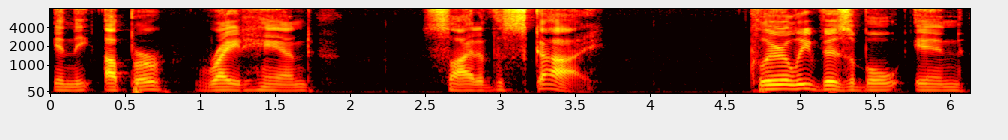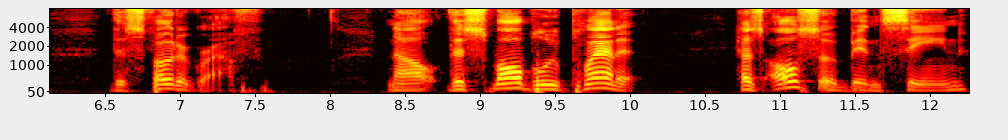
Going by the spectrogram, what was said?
in the upper right hand side of the sky, clearly visible in this photograph. Now, this small blue planet has also been seen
